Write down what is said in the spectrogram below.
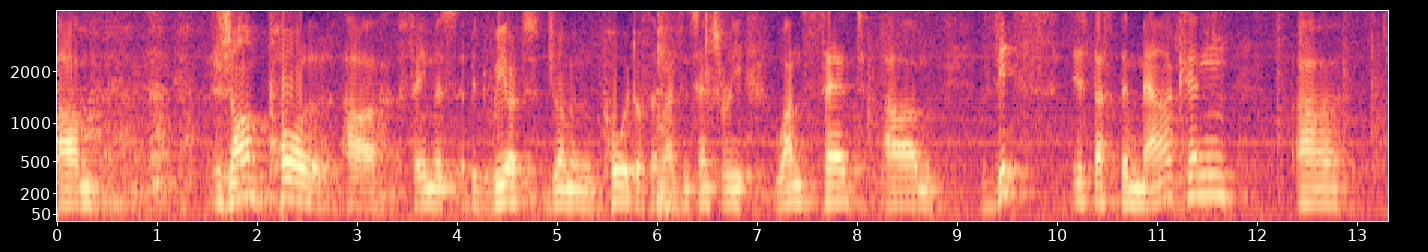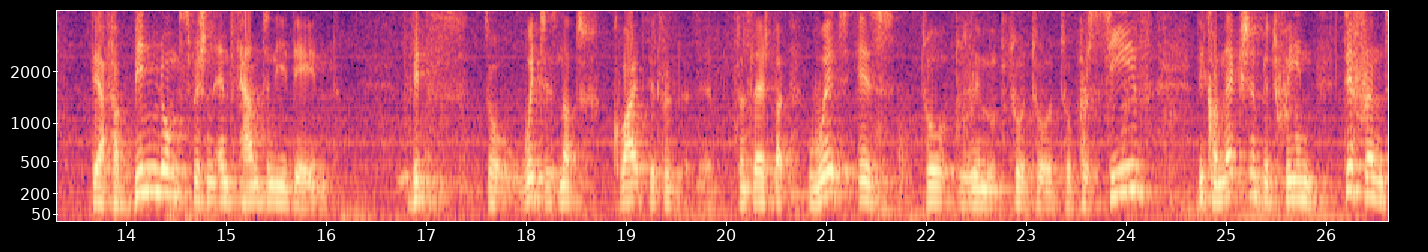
Um, Jean Paul, a famous, a bit weird German poet of the 19th century, once said, um, Witz ist das Bemerken, uh, der Verbindung zwischen entfernten Ideen. Witz, so wit is not quite the tra translation, but wit is to, to, to, to perceive the connection between different,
